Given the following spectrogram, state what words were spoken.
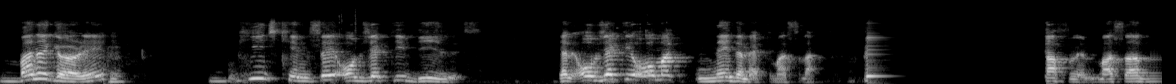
Bana göre hiç kimse objektif değiliz. Yani objektif olmak ne demek mesela? Bir mesela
